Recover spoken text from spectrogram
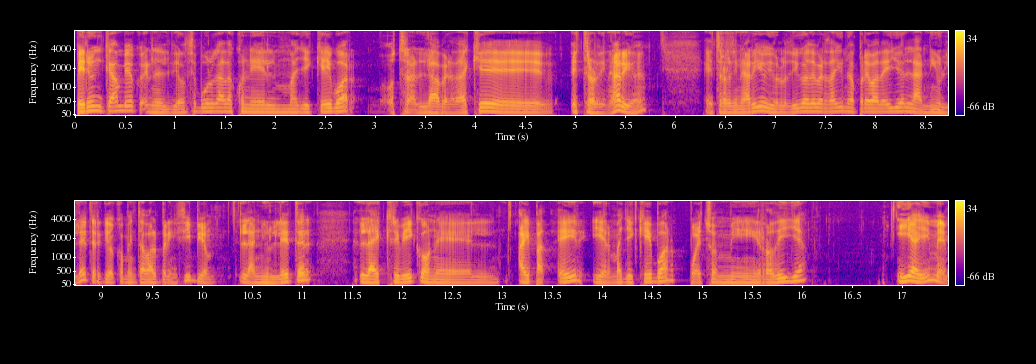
Pero en cambio, en el de 11 pulgadas con el Magic Keyboard, ostras, la verdad es que extraordinario, ¿eh? Extraordinario, yo lo digo de verdad, y una prueba de ello es la newsletter que os comentaba al principio. La newsletter la escribí con el iPad Air y el Magic Keyboard puesto en mi rodilla y ahí me,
